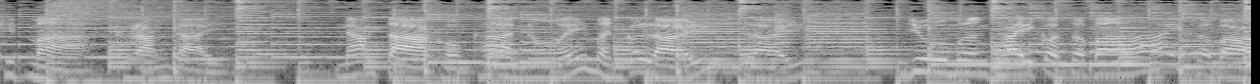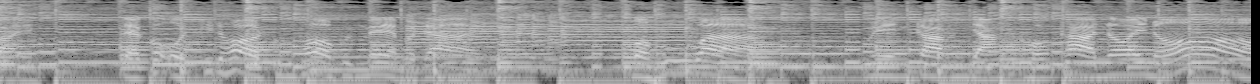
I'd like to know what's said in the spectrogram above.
คิดมาครั้งใด น้ำตาของข้าน้อยมันก็ไหลไหล อยู่เมืองไทยก็สบายสบาย แต่ก็อดคิดทอดคุณพ่อคุณแม่มาได้ก็รู้ว่า เวรกรรมอย่างของข้าน้อยเนาะ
